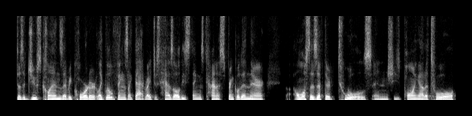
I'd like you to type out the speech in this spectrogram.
Does a juice cleanse every quarter, like little things like that, right? Just has all these things kind of sprinkled in there almost as if they're tools and she's pulling out a tool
